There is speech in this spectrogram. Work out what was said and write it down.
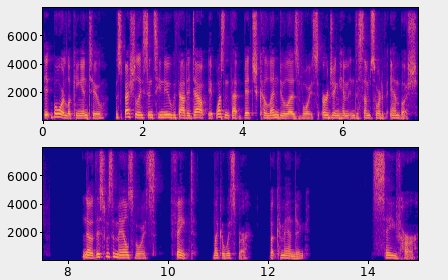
It bore looking into, especially since he knew without a doubt it wasn't that bitch Calendula's voice urging him into some sort of ambush. No, this was a male's voice, faint, like a whisper, but commanding. Save her.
